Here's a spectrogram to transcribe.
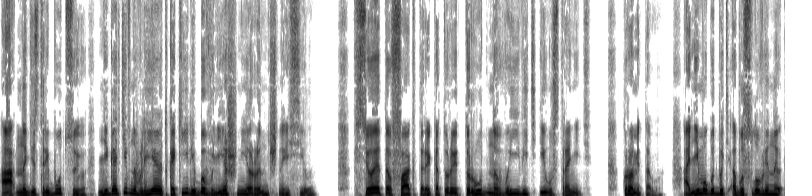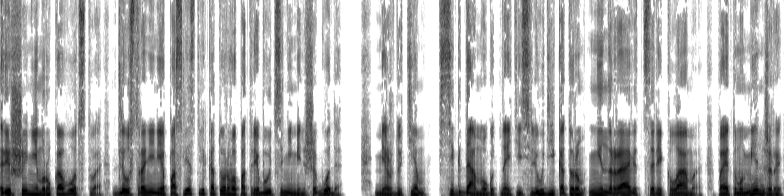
а на дистрибуцию негативно влияют какие-либо внешние рыночные силы. Все это факторы, которые трудно выявить и устранить. Кроме того, они могут быть обусловлены решением руководства, для устранения последствий которого потребуется не меньше года. Между тем, всегда могут найтись люди, которым не нравится реклама, поэтому менеджеры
